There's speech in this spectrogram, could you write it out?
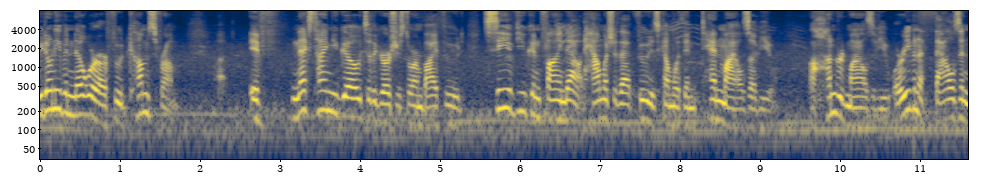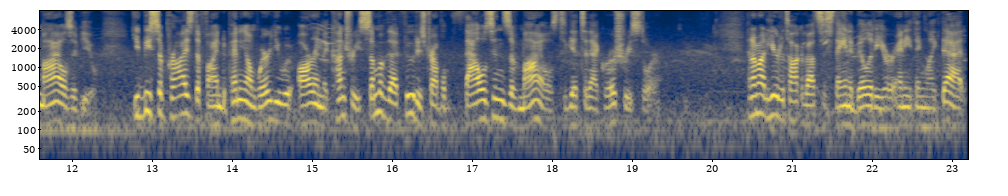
We don't even know where our food comes from. Uh, if next time you go to the grocery store and buy food, see if you can find out how much of that food has come within 10 miles of you, 100 miles of you, or even 1,000 miles of you. You'd be surprised to find, depending on where you are in the country, some of that food has traveled thousands of miles to get to that grocery store. And I'm not here to talk about sustainability or anything like that.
